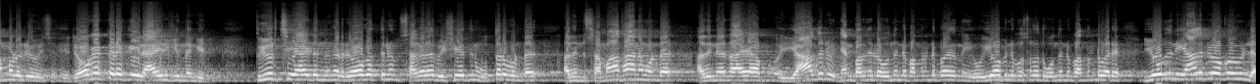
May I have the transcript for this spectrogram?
നമ്മളൊരു രോഗക്കിടക്കയിലായിരിക്കുന്നെങ്കിൽ തീർച്ചയായിട്ടും നിങ്ങളുടെ രോഗത്തിനും സകല വിഷയത്തിനും ഉത്തരവുണ്ട്. അതിന് സമാധാനമുണ്ട്. അതിന്റെതായ യാതൊരു ഞാൻ പറഞ്ഞില്ല ഒന്നിന്റെ പന്ത്രണ്ട് പേർ യോബിന്റെ പുസ്തകത്തിൽ ഒന്നിന്റെ പന്ത്രണ്ട് വരെ യോബിന് യാതൊരു രോഗവുമില്ല.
